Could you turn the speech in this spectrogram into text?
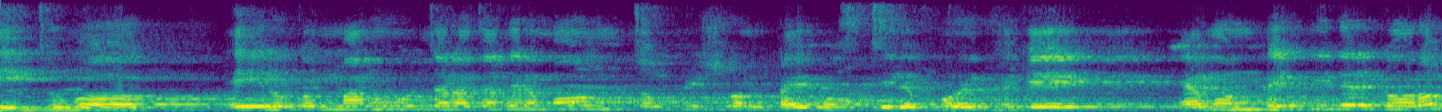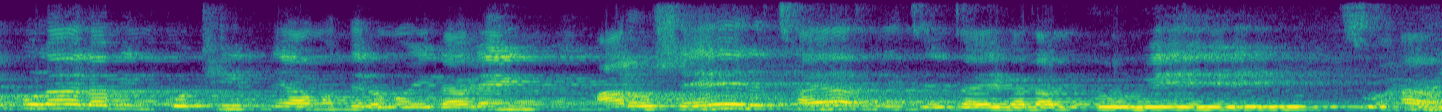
এই যুবক এইরকম মানুষ যারা যাদের মন চব্বিশ ঘন্টায় মসজিদে পড়ে থাকে, এমন ব্যক্তিদের গরব আমি কঠিন আমাদের ময়দানে আরও শের ছায়ার নিচে জায়গা দান করবে। সুহান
